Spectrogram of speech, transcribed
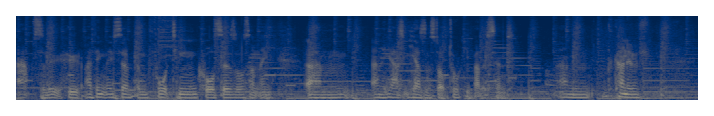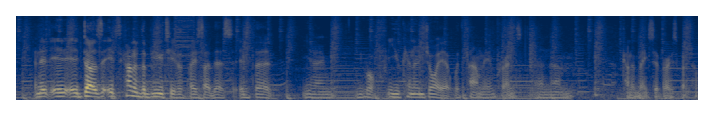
absolute hoot. I think they served them 14 courses or something. Um, and he, has, he hasn't stopped talking about it since. Um, the kind of, and it, it, it does, it's kind of the beauty of a place like this is that, you know, you've got, you can enjoy it with family and friends and um, kind of makes it very special.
